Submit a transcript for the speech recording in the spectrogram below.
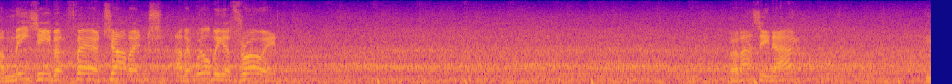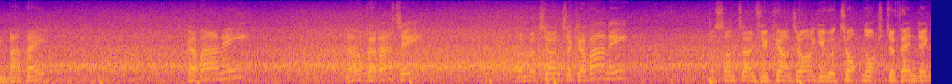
A meaty but fair challenge, and it will be a throw-in. Verratti now. Mbappe. Cavani. Now Verratti. And return to Cavani. Well, sometimes you can't argue with top-notch defending.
